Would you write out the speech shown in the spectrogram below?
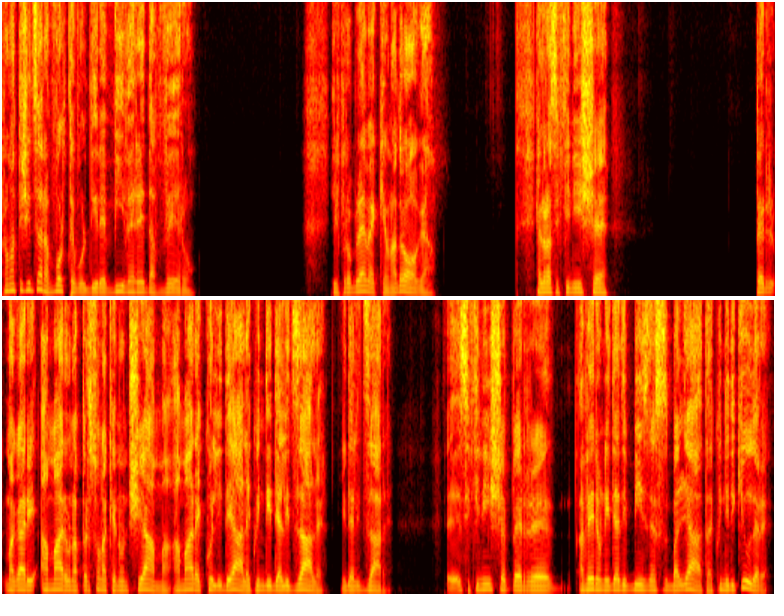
Romanticizzare a volte vuol dire vivere davvero. Il problema è che è una droga. E allora si finisce per magari amare una persona che non ci ama, amare quell'ideale, quindi idealizzare, idealizzare. E si finisce per eh, avere un'idea di business sbagliata e quindi di chiudere.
